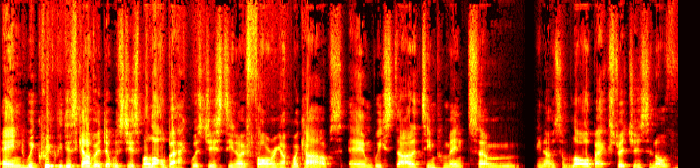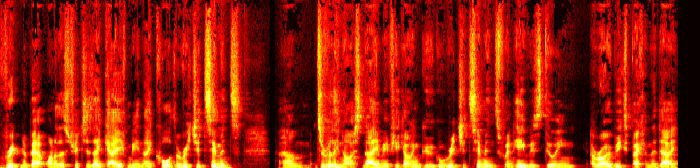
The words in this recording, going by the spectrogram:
And we quickly discovered that was just my lower back was just, you know, firing up my calves. And we started to implement some, you know, some lower back stretches. And I've written about one of the stretches they gave me, and they called the Richard Simmons. Um, it's a really nice name if you go and Google Richard Simmons when he was doing aerobics back in the day.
